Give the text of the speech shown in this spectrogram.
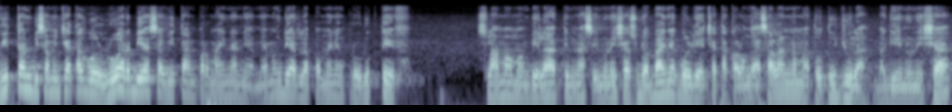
Witan bisa mencetak gol. Luar biasa Witan permainannya. Memang dia adalah pemain yang produktif. Selama membela timnas Indonesia sudah banyak gol dia cetak. Kalau nggak salah 6 atau 7 lah bagi Indonesia.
